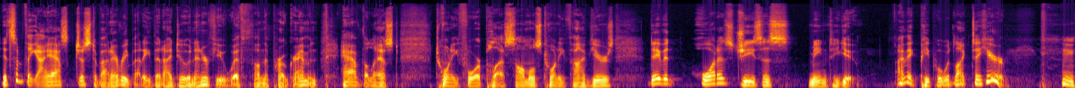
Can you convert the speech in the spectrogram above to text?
It's something I ask just about everybody that I do an interview with on the program and have the last 24 plus, almost 25 years. David, what does Jesus mean to you? I think people would like to hear.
